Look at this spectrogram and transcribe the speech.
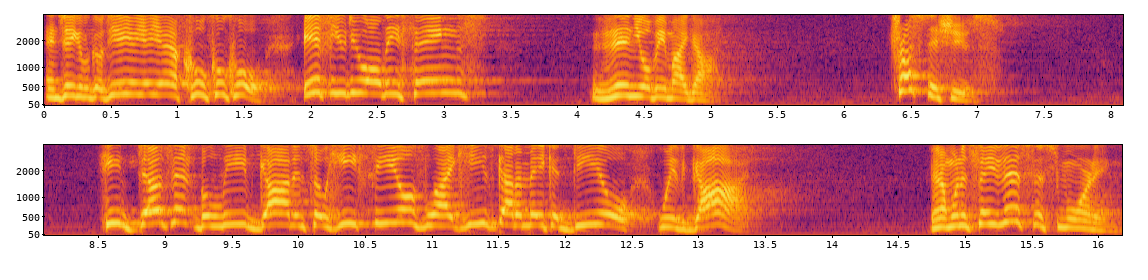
And Jacob goes, Yeah, yeah, yeah, yeah, cool, cool, cool. If you do all these things, then you'll be my God. Trust issues. He doesn't believe God, and so he feels like he's got to make a deal with God. And I'm going to say this this morning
